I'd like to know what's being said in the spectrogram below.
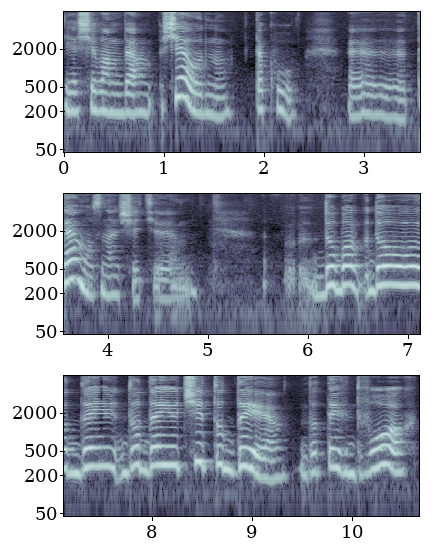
я ще вам дам ще одну таку е, тему, значить. Е, Додаючи туди, до тих двох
